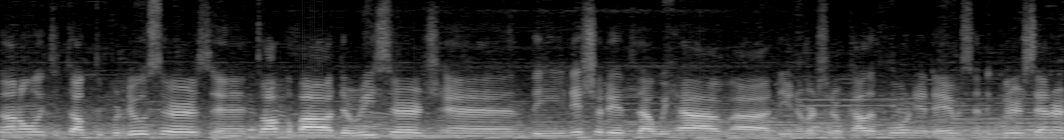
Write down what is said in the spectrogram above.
not only to talk to producers and talk about the research and the initiatives that we have at the University of California, Davis and the Clear Center.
